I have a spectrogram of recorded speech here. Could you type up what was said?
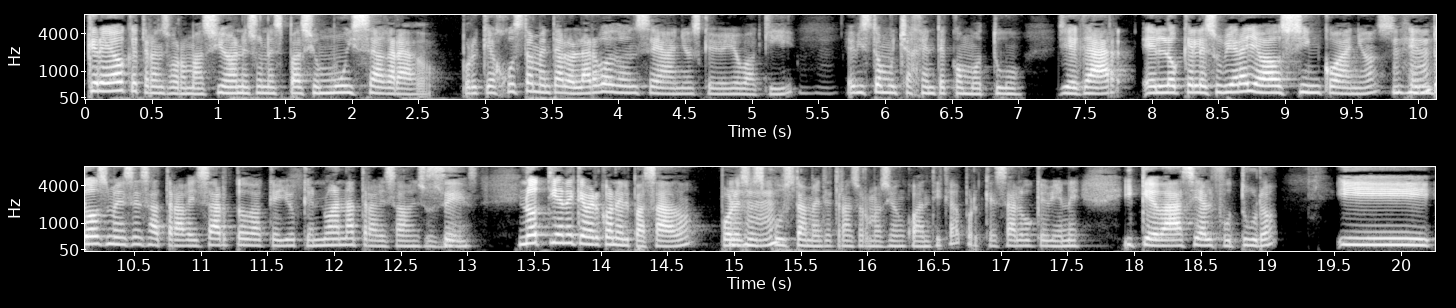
creo que transformación es un espacio muy sagrado, porque justamente a lo largo de 11 años que yo llevo aquí, he visto mucha gente como tú llegar en lo que les hubiera llevado cinco años, en dos meses atravesar todo aquello que no han atravesado en sus Sí. vidas. No tiene que ver con el pasado, por eso es justamente transformación cuántica, porque es algo que viene y que va hacia el futuro. Y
